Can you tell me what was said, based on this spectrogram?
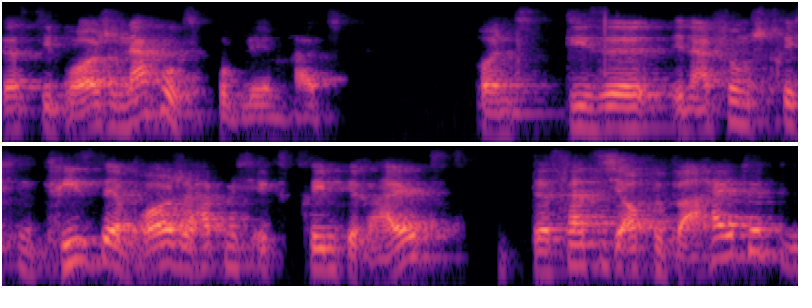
dass die Branche Nachwuchsproblem hat. Und diese, in Anführungsstrichen, Krise der Branche hat mich extrem gereizt. Das hat sich auch bewahrheitet.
